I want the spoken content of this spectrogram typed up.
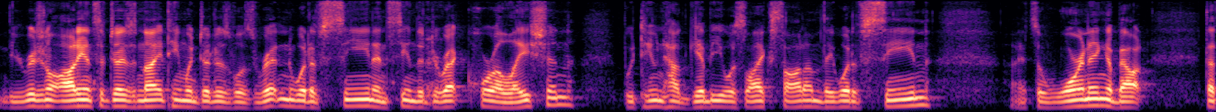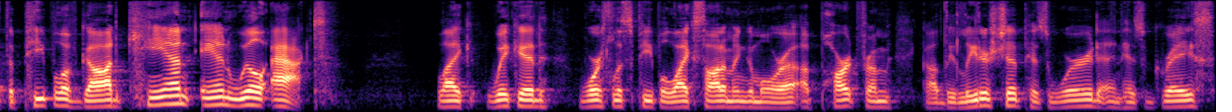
The original audience of Judges 19, when Judges was written, would have seen and seen the direct correlation between how Gibeah was like Sodom. They would have seen. Uh, it's a warning about that the people of God can and will act like wicked, worthless people like Sodom and Gomorrah, apart from godly leadership, His word, and His grace,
